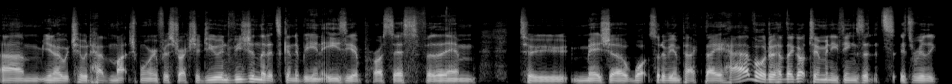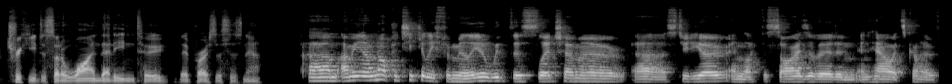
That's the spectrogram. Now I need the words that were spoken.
um, you know, which would have much more infrastructure, do you envision that it's going to be an easier process for them to measure what sort of impact they have, or do, have they got too many things that it's it's really tricky to sort of wind that into their processes now? Um, I mean, I'm not particularly familiar with the Sledgehammer uh, studio and like the size of it and, and how it's kind of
